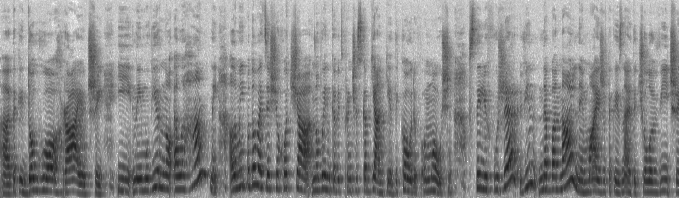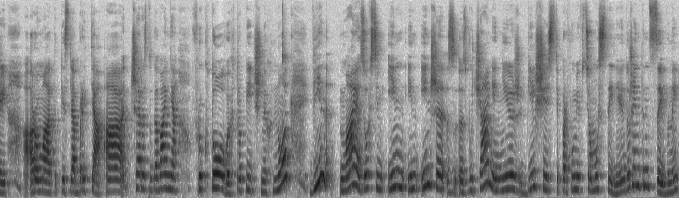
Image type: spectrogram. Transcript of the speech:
е, такий довгограючий і неймовірно елегантний. Але мені подобається, що, хоча новинка від Франческа Б'янкі The Code of Emotion в стилі фужер, він не банальний, майже такий, знаєте, чоловічий аромат після бриття, а через додавання фруктових тропічних нот він має зовсім ін, ін, інше звучання, ніж більшість парфумів в цьому стилі. Він дуже інтенсивний,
